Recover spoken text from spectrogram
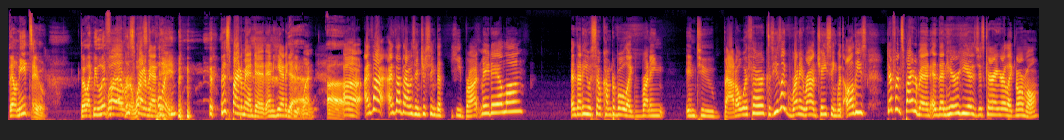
they don't need to. They're like we live Well, forever. this What's the Spider-Man point? This Spider-Man did, and he had a Yeah. cute one. uh, Uh, I thought I thought that was interesting that he brought Mayday along, and that he was so comfortable like running into battle with her because he's like running around chasing with all these different Spider-Men, and then here he is just carrying her like normal.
